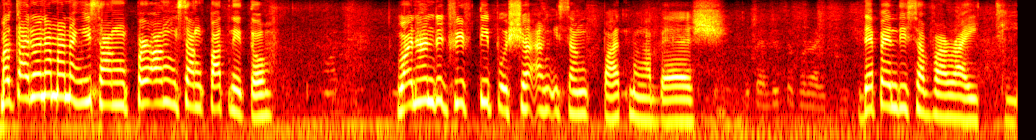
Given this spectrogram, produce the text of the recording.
Magkano naman ang isang, per ang isang pot nito? 150 po siya ang isang pot, mga besh. Depende sa variety. Depende sa variety.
